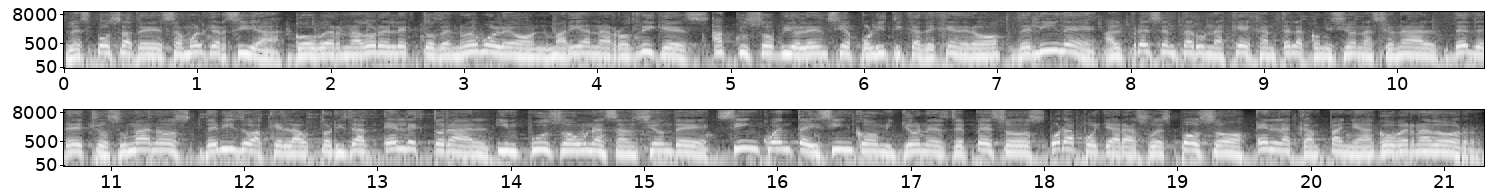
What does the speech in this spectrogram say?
La esposa de Samuel García, gobernador electo de Nuevo León, Mariana Rodríguez, acusó violencia política de género del INE al presentar una queja ante la Comisión Nacional de Derechos Humanos debido a que la autoridad electoral impuso una sanción de 55 millones de pesos por apoyar a su esposo en la campaña gobernador.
